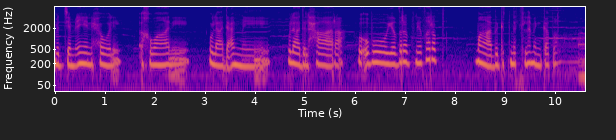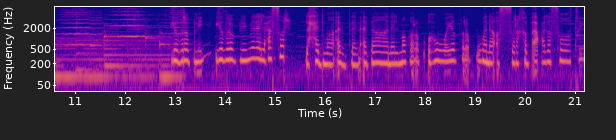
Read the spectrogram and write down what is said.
متجمعين حولي إخواني ولاد عمي ولاد الحارة وأبوي يضربني ضرب. ما ذقت مثله من قبل. يضربني يضربني من العصر لحد ما أذن أذان المغرب وهو يضرب وأنا أصرخ بأعلى صوتي.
